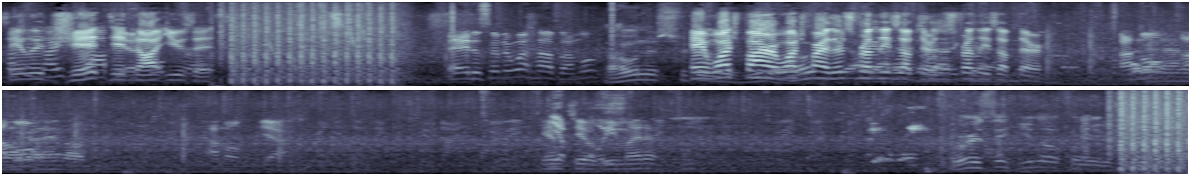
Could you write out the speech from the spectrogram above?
Fob. They Such nice legit did not use it. Hey, does anyone have ammo? I wanna shoot Hey, watch fire, watch fire. There's friendlies up there. There's friendlies up there. Ammo, ammo. Ammo, yeah. The MTLB might have. Where is the helo for me to.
